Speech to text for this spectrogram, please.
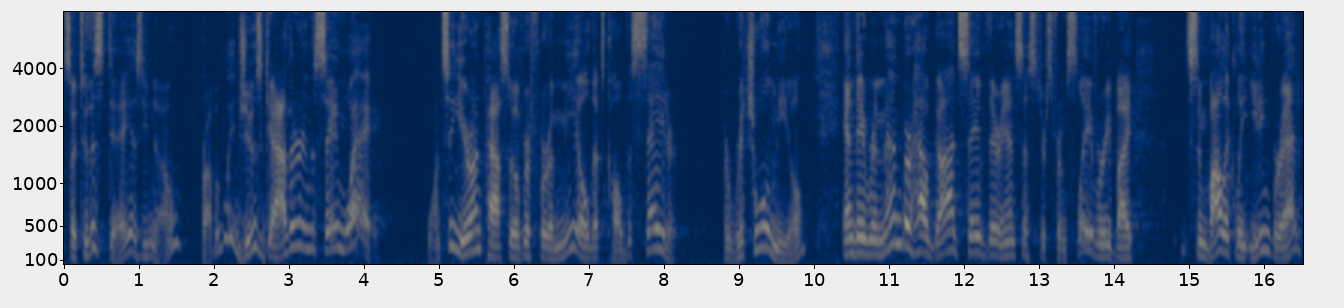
So, to this day, as you know, probably Jews gather in the same way once a year on Passover for a meal that's called the Seder, a ritual meal. And they remember how God saved their ancestors from slavery by symbolically eating bread,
